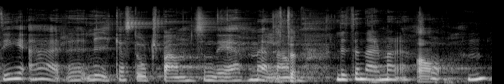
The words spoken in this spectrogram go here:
Det är lika stort spann som det är mellan... Lite. Lite, närmare. Ja. Mm.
